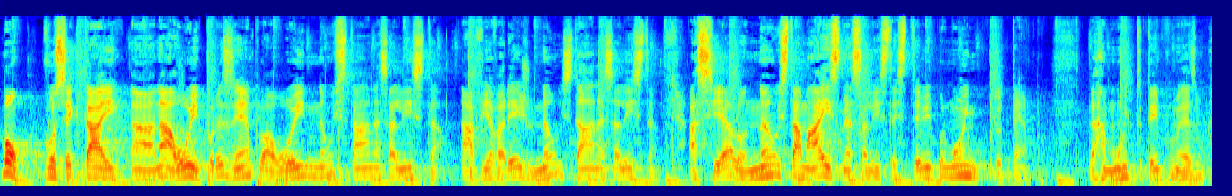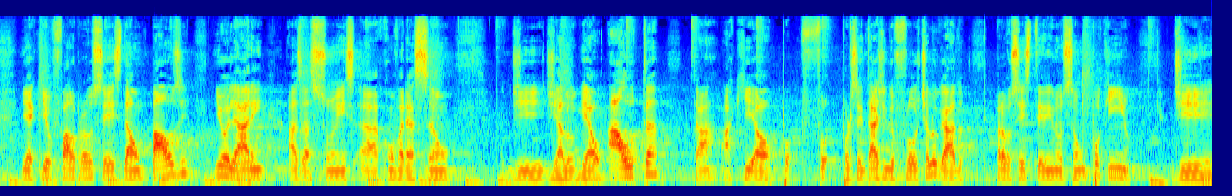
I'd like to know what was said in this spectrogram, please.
Bom, você que está aí ah, na Oi, por exemplo, a Oi não está nessa lista. A Via Varejo não está nessa lista. A Cielo não está mais nessa lista. Esteve por muito tempo. Há muito tempo mesmo. E aqui eu falo para vocês dar um pause e olharem as ações ah, com variação de, de aluguel alta. Tá? Aqui, ó, porcentagem do float alugado, para vocês terem noção um pouquinho de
